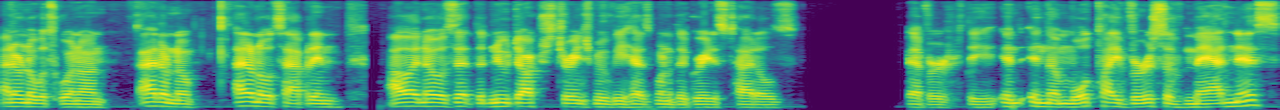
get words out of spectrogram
I don't know what's going on. I don't know. I don't know what's happening. All I know is that the new Doctor Strange movie has one of the greatest titles ever. The in, in the multiverse of madness.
